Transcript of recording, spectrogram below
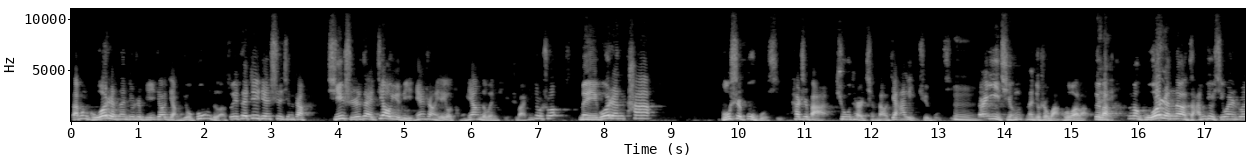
咱们国人呢，就是比较讲究公德，所以在这件事情上，其实在教育理念上也有同样的问题，是吧？也就是说，美国人他不是不补习，他是把 tutor 请到家里去补习。嗯当然，疫情那就是网络了，对吧？对那么国人呢，咱们就习惯说，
